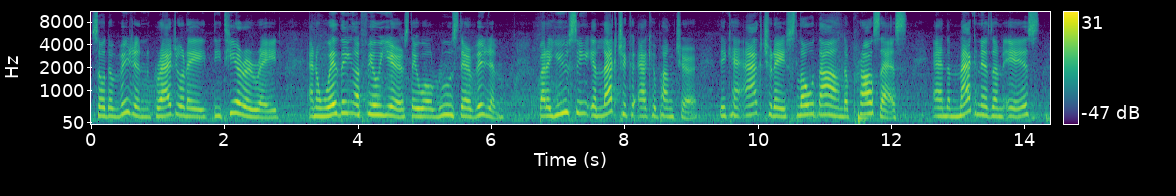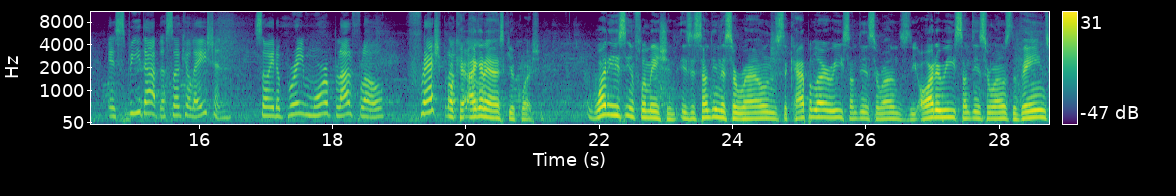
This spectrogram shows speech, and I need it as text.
So the vision gradually deteriorate, and within a few years they will lose their vision. But using electric acupuncture, they can actually slow down the process, and the mechanism is it speed up the circulation, so it'll bring more blood flow, fresh blood. Okay, flow. I gotta ask you a question what is inflammation? Is it something that surrounds the capillary, something that surrounds the artery, something that surrounds the veins?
